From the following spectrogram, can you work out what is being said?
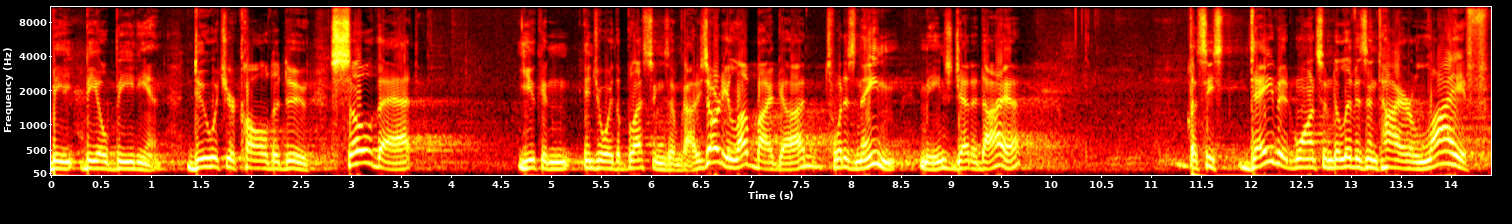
be, be obedient, do what you're called to do, so that you can enjoy the blessings of God. He's already loved by God. That's what his name means, Jedidiah. But see, David wants him to live his entire life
